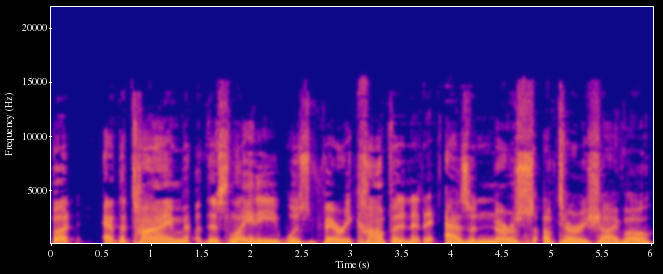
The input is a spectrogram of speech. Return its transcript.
But at the time, this lady was very confident as a nurse of Terri Schiavo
